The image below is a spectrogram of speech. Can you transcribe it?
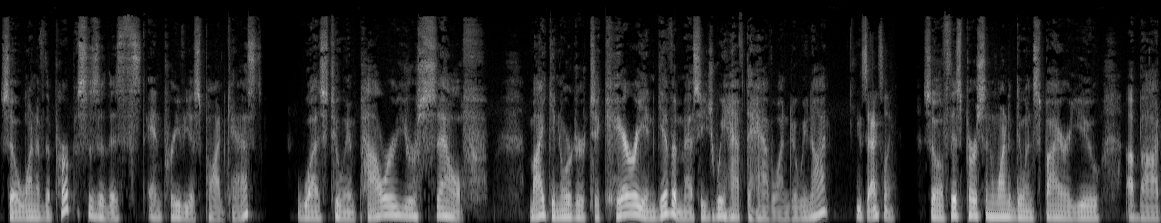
So, one of the purposes of this and previous podcasts was to empower yourself. Mike, in order to carry and give a message, we have to have one, do we not? Exactly. So if this person wanted to inspire you about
